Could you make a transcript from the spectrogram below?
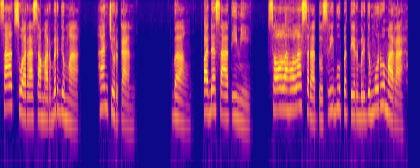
Saat suara samar bergema, hancurkan. Bang, pada saat ini, seolah-olah seratus ribu petir bergemuruh marah.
